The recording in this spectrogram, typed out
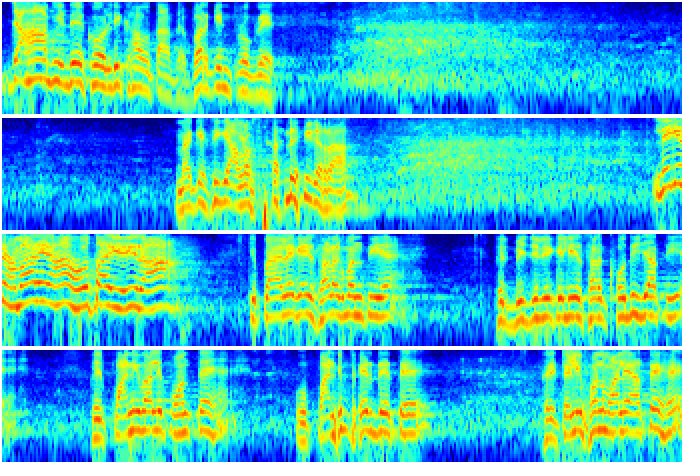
जहाँ भी देखो लिखा होता था, वर्क इन प्रोग्रेस। मैं किसी की आलोचना नहीं कर रहा। लेकिन हमारे यहाँ होता यही रहा कि पहले कहीं सड़क बनती है, फिर बिजली के लिए सड़क खोदी जाती है, फिर पानी वाले पहुँचते हैं, वो पानी फेर देते हैं, फिर टेलीफोन वाले आते हैं,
